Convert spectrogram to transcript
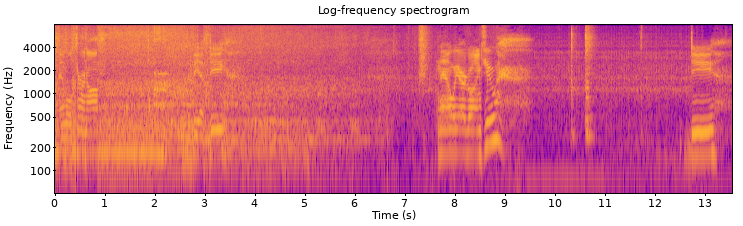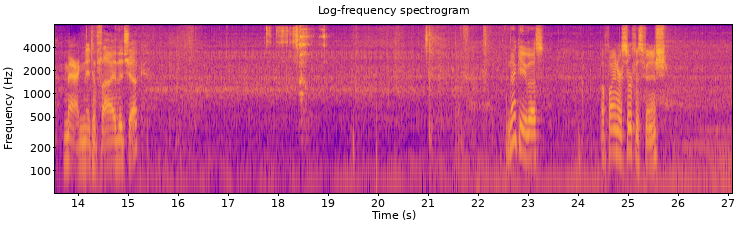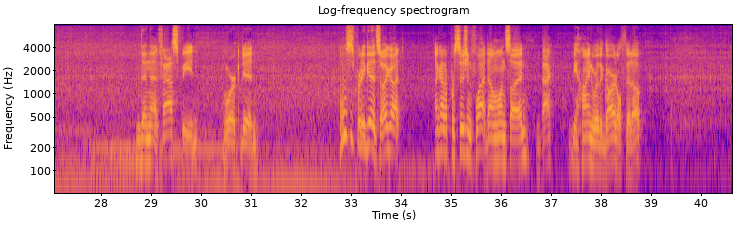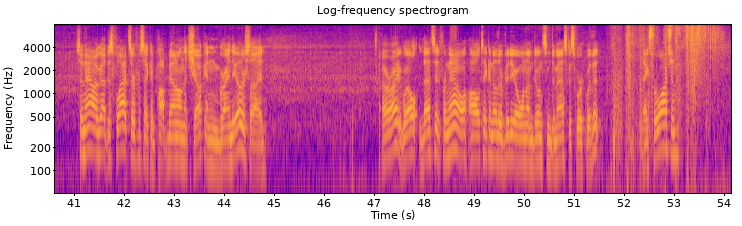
And we'll turn off VFD. Now we are going to demagnify the chuck. And that gave us a finer surface finish than that fast speed work did. Now this is pretty good. So I got I got a precision flat down one side, back behind where the guard will fit up. So now I've got this flat surface I can pop down on the chuck and grind the other side. Alright, well, that's it for now. I'll take another video when I'm doing some Damascus work with it. Thanks for watching.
